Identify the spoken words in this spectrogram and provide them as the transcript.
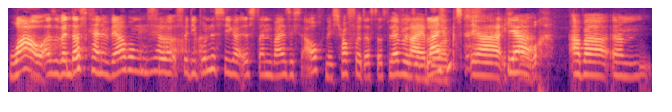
wow, also wenn das keine Werbung für, ja. für die Bundesliga ist, dann weiß ich es auch nicht. Ich hoffe, dass das Level Freiburg. so bleibt. Ja, ich ja. auch. Aber ähm,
